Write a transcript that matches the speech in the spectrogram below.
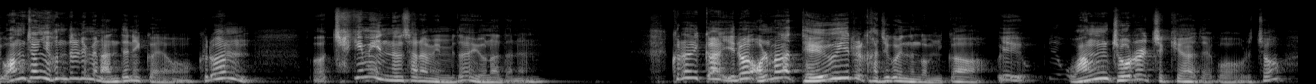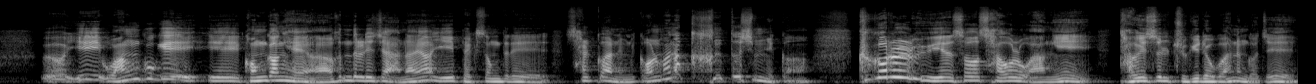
왕정이 흔들리면 안 되니까요. 그런 어, 책임이 있는 사람입니다. 요나단은. 그러니까 이런 얼마나 대의를 가지고 있는 겁니까? 이 왕조를 지켜야 되고 그렇죠? 어, 이 왕국이 건강해야 흔들리지 않아야 이 백성들이 살 거 아닙니까? 얼마나 큰 뜻입니까? 그거를 위해서 사울 왕이 다윗을 죽이려고 하는 거지.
